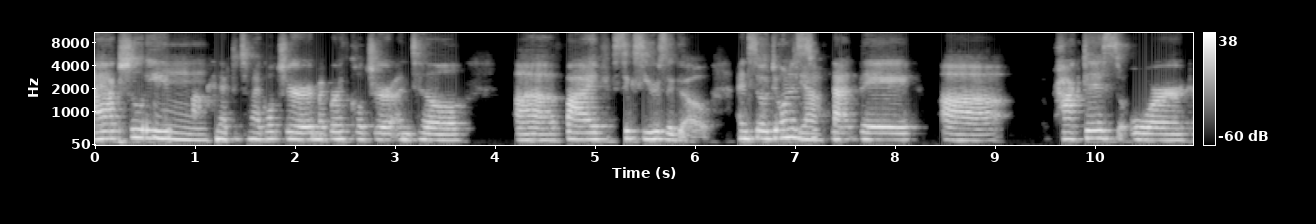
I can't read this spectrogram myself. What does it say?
I actually mm. connected to my culture, my birth culture, until uh, five, six years ago. And so don't assume yeah. that they uh, practice or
